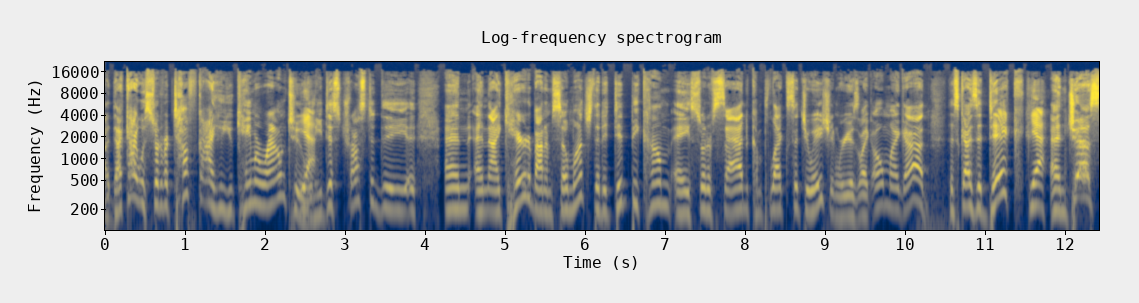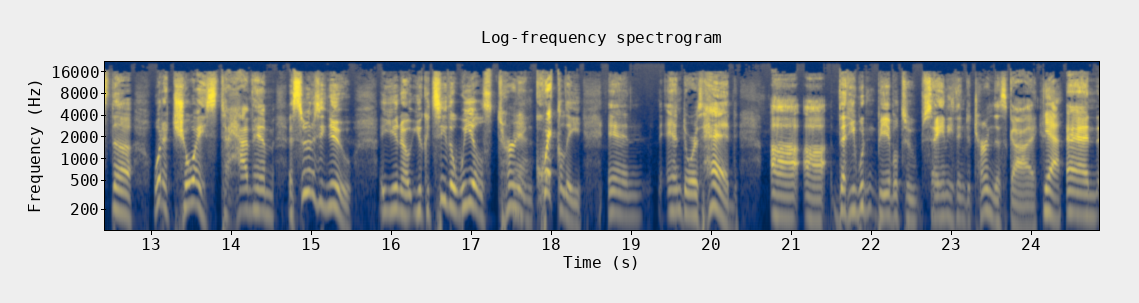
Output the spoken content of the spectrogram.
uh, that guy was sort of a tough guy who you came around to Yeah. and he distrusted the and and I cared about him so much that it did become a sort of sad complex situation where he was like, "Oh my god, this guy's a dick." Yeah. And just the what a choice to have him as soon as he knew, you know, you could see the wheels turning Yeah. quickly in Andor's head uh, uh, that he wouldn't be able to say anything to turn this guy. Yeah. And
